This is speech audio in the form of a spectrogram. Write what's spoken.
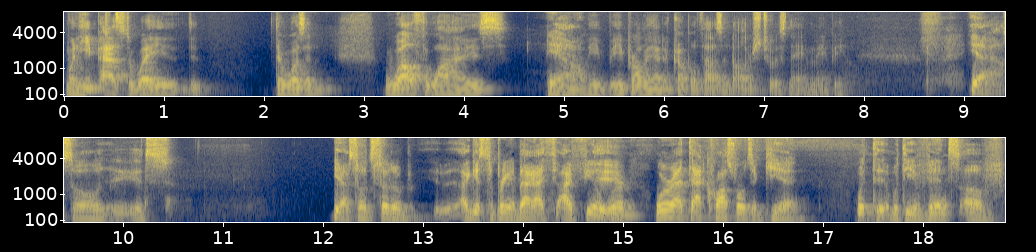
when he passed away there wasn't wealth wise Yeah. you know he, he probably had a couple thousand dollars to his name maybe Yeah, so it's yeah, so it's sort of I guess to bring it back, I, I feel Yeah. we're we're at that crossroads again with the with the events of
